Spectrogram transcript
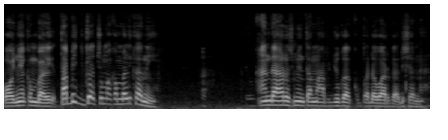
pokoknya kembali. Tapi juga cuma kembalikan nih. Anda harus minta maaf juga kepada warga di sana.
